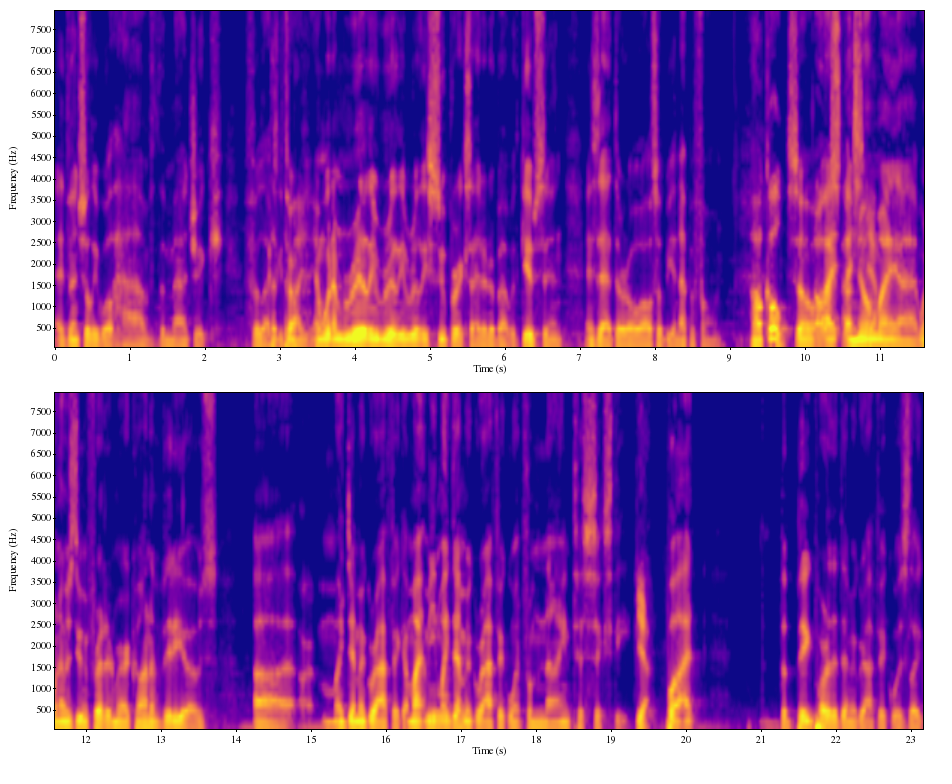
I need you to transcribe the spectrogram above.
eventually we'll have the magic Phil X The- the guitar. yeah. And what I'm really, really, really super excited about with Gibson is that there will also be an Epiphone. Oh, cool. So Oh, I, that's- I know yeah. my uh, when I was doing Fretted Americana videos, uh, my demographic. My, I mean, my demographic went from nine to sixty. Yeah. But the big part of the demographic was like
